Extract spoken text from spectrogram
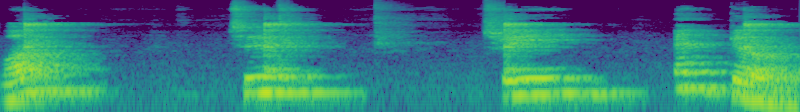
One, two, three, and go.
